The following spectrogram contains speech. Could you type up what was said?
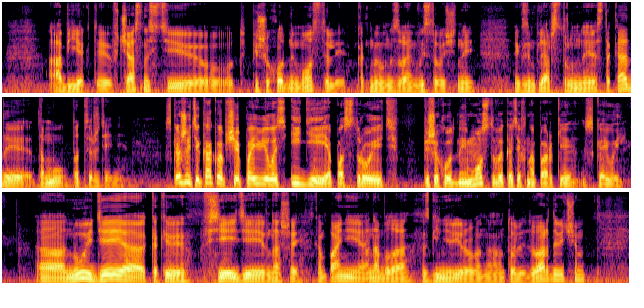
объекты, в частности, вот, пешеходный мост или, как мы его называем, выставочный экземпляр струнной эстакады тому подтверждение. Скажите, как вообще появилась идея построить пешеходный мост в экотехнопарке Skyway? А, ну, идея, как и все идеи в нашей компании, она была сгенерирована Анатолием Эдуардовичем.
